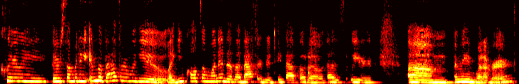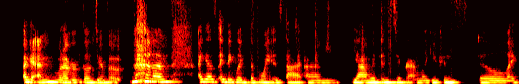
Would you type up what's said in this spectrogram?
clearly there's somebody in the bathroom with you. Like you called someone into the bathroom to take that photo. That is weird. Um, I mean, whatever. Again, whatever floats your boat. but um, I guess I think like the point is that um, yeah, with Instagram, like you can still like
